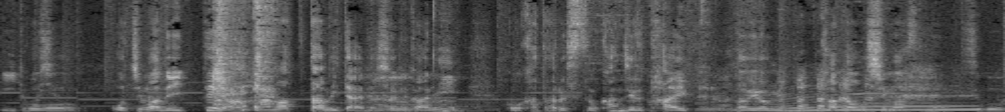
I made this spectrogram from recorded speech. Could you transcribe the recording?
いいとこううオチまで行ってあハマったみたいな瞬間にこうカタルシスを感じるタイプの読み方をしますね。すごい。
